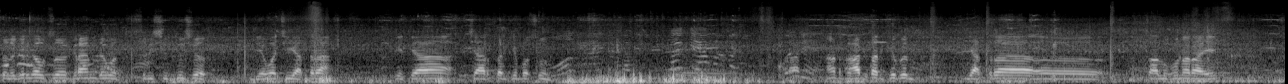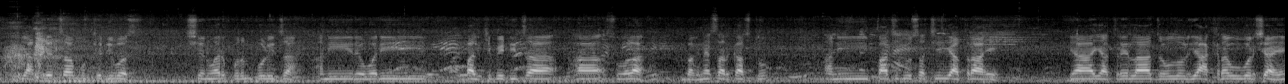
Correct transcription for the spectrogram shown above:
सलगरगावचं ग्रामदैवत श्री सिद्धेश्वर देवाची यात्रा येत्या चार तारखेपासून. आठ आठ तारखेपर्यंत यात्रा चालू होणार आहे. यात्रेचा मुख्य दिवस शनिवार पुरणपोळीचा आणि रविवारी पालखीपेटीचा हा सोहळा बघण्यासारखा असतो. आणि पाच दिवसाची यात्रा आहे. या यात्रेला जवळजवळ हे अकरावं वर्ष आहे.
